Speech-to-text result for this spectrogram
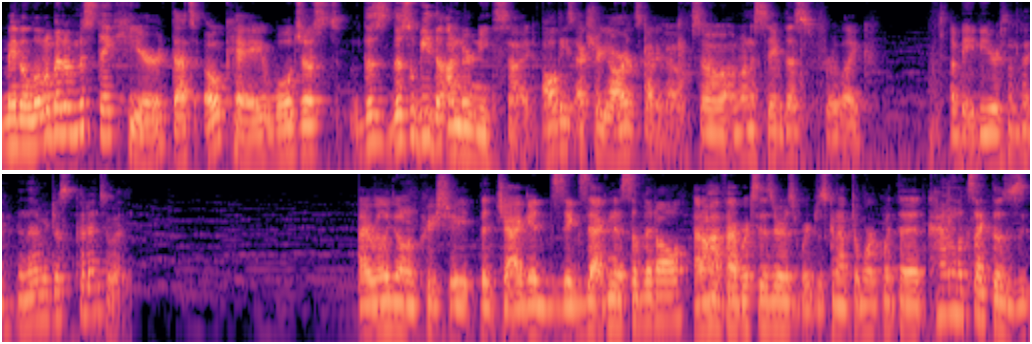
Made a little bit of mistake here. That's okay. We'll just, this this will be the underneath side. All these extra yards gotta go. So I'm gonna save this for like a baby or something. And then we just cut into it. I really don't appreciate the jagged zigzagness of it all. I don't have fabric scissors. We're just gonna have to work with it. Kind of looks like those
